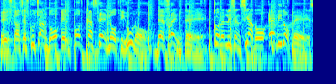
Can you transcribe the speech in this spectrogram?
Estás escuchando el podcast de Noti1, de frente, con el licenciado Eddie López.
